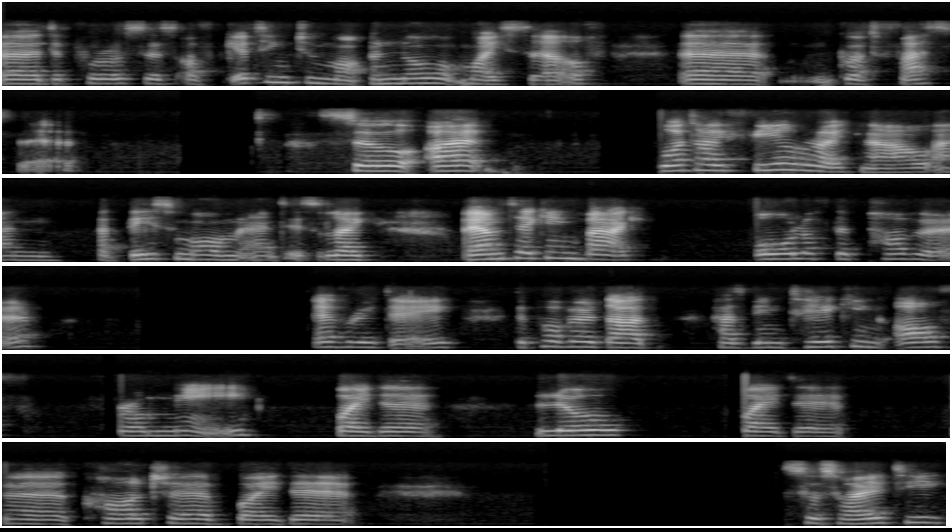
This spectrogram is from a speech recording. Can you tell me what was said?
uh, the process of getting to mo- know myself uh, got faster. So I, what I feel right now, and at this moment is like I am taking back all of the power every day, the power that has been taken off from me by the law, by the uh, culture, by the society,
